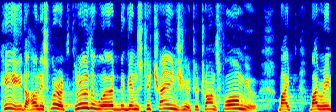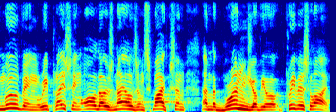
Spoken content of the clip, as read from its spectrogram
He, the Holy Spirit, through the Word begins to change you, to transform you by, by removing, replacing all those nails and spikes and, and the grunge of your previous life.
